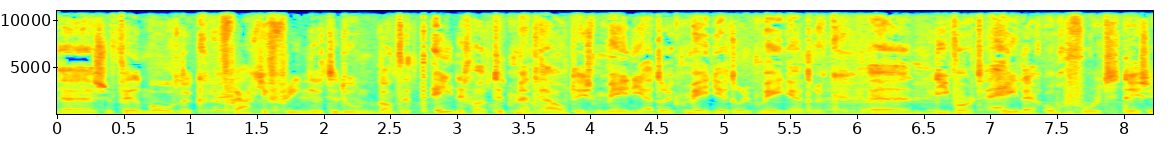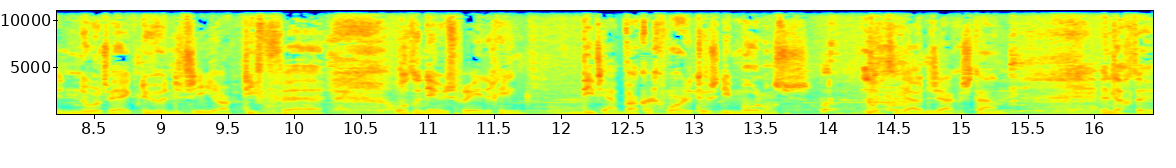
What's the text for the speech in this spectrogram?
eh, zoveel mogelijk. Vraag je vrienden te doen. Want het enige wat op dit moment helpt is mediadruk, mediadruk, mediadruk. Eh, die wordt heel erg opgevoerd. Er is in Noordwijk nu een zeer actief ondernemingsvereniging. Die zijn wakker geworden tussen die molens lucht de duinen zagen staan. En dachten,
